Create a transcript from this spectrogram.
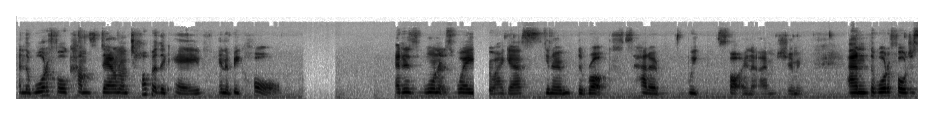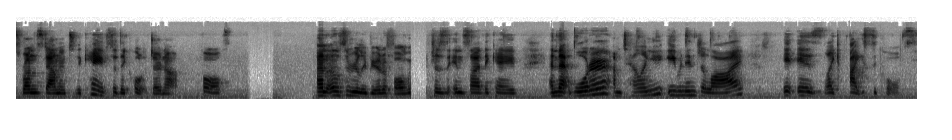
and the waterfall comes down on top of the cave in a big hole. It has worn its way through, I guess. You know, the rocks had a weak spot in it. I'm assuming and the waterfall just runs down into the cave, so they call it Donut Falls. and it was really beautiful. Which is inside the cave, and that water, I'm telling you, even in July, it is like icicles.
